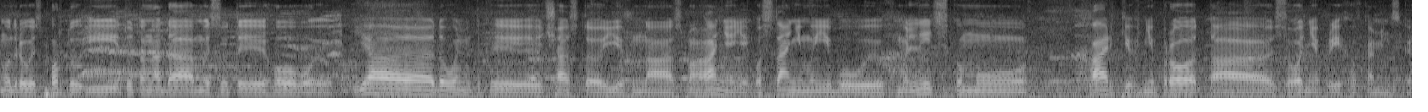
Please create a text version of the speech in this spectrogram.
мудрий вид спорту, і тут треба мислити головою. Я доволі таки часто їжджу на змагання. Останні мої були в Хмельницькому. Харків, Дніпро та сьогодні я приїхав в Кам'янське.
